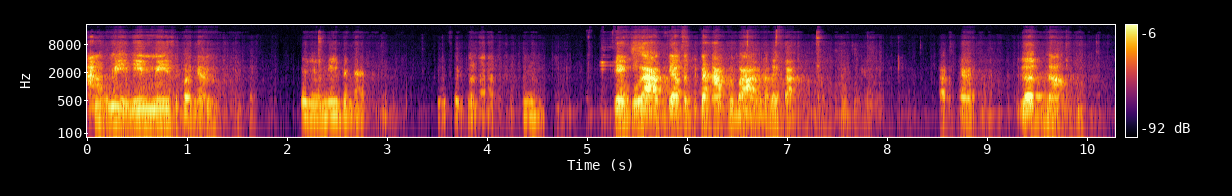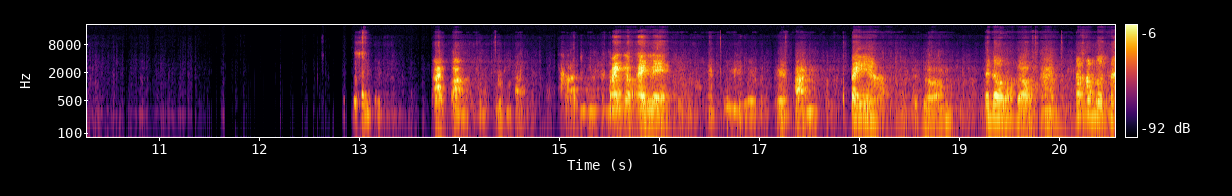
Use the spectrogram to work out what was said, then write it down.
ฮัมมักมี่นี่มีสักอย่างเป็นยังมีปัญหาเก่งกุหลาบแก้วก็จะไปฮับที่บ้านอะไรปะ เลิศเนาะไปปะไปกับใครแน่ไปผันไปอีกไปย้อมไปโดนลองไปแล้วขับรถไหน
